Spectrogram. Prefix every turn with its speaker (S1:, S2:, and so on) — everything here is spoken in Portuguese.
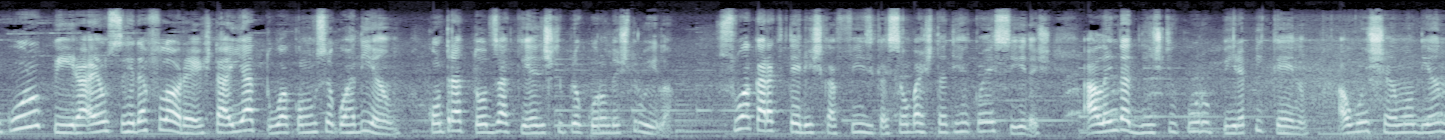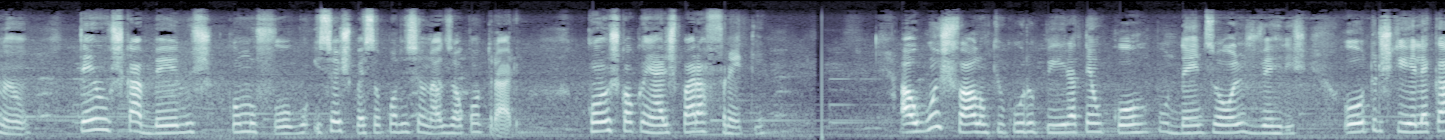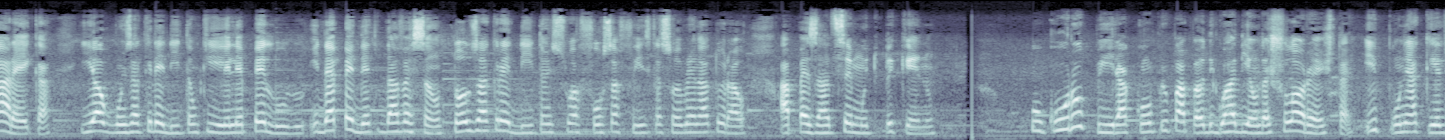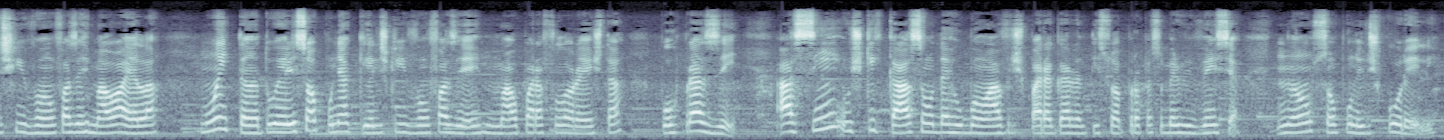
S1: O curupira é um ser da floresta e atua como seu guardião contra todos aqueles que procuram destruí-la. Suas características físicas são bastante reconhecidas. A lenda diz que o curupira é pequeno, alguns chamam de anão. Tem os cabelos como fogo e seus pés são posicionados ao contrário, com os calcanhares para frente. Alguns falam que o curupira tem um corpo, dentes ou olhos verdes, outros que ele é careca, e alguns acreditam que ele é peludo. Independente da versão, todos acreditam em sua força física sobrenatural, apesar de ser muito pequeno. O curupira cumpre o papel de guardião das florestas e pune aqueles que vão fazer mal a ela. No entanto, ele só pune aqueles que vão fazer mal para a floresta por prazer. Assim, os que caçam ou derrubam árvores para garantir sua própria sobrevivência não são punidos por ele.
